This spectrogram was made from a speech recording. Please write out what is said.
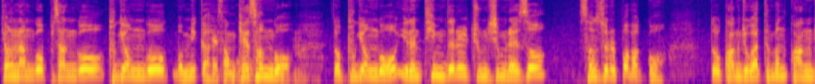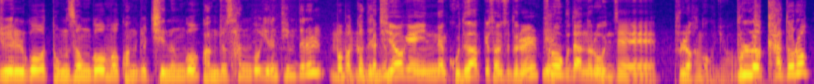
경남고, 부산고, 부경고 뭡니까? 개성고. 개성고 음. 또 부경고 이런 팀들을 중심으로 해서 선수를 뽑았고 또 광주 같으면 광주일고, 동성고, 뭐 광주 진흥고, 광주 상고 이런 팀들을 음. 뽑았거든요. 그러니까 지역에 있는 고등학교 선수들을 예. 프로 구단으로 이제 불러간 거군요. 불러가도록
